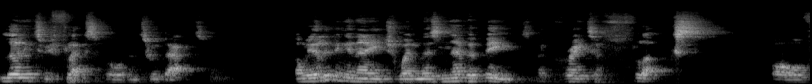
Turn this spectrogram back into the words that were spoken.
learning to be flexible and to adapt. And we are living in an age when there's never been a greater flux of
